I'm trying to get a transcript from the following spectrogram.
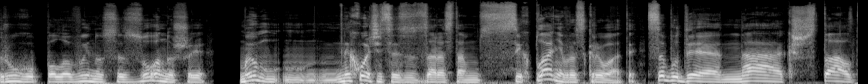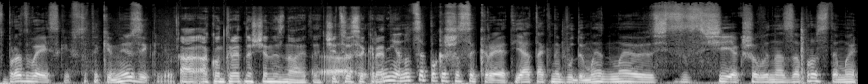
другу половину сезону, що ми не хочеться зараз там з цих планів розкривати. Це буде на кшталт бродвейських все-таки мюзиклів. А, а конкретно ще не знаєте? Чи це секрет? Ні, ну це поки що секрет. Я так не буду. Ми, ми ще, якщо ви нас запросите, ми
